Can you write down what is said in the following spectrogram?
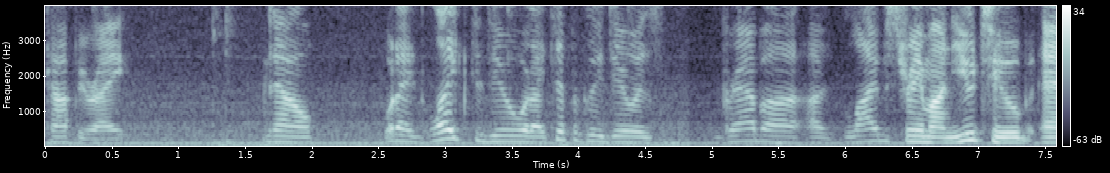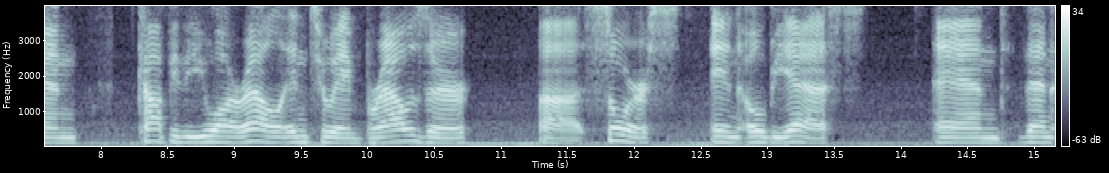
copyright. Now, what I'd like to do, what I typically do is grab a, a live stream on YouTube and copy the URL into a browser uh, source in OBS, and then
